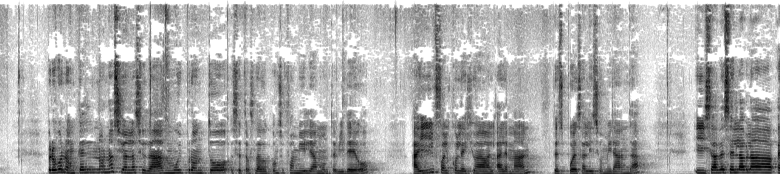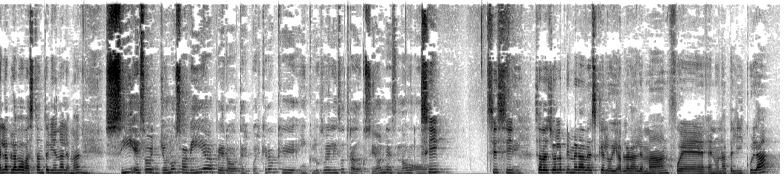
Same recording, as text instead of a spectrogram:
Pero bueno, aunque él no nació en la ciudad, muy pronto se trasladó con su familia a Montevideo. Ahí fue al colegio al- alemán, después al Liceo Miranda. Y sabes, él, habla, él hablaba bastante bien alemán. Sí, eso yo no sabía, pero después creo que incluso él hizo traducciones, ¿no? O- Sí, sí, sí, Sí. Sabes, yo la primera vez que lo oí hablar alemán fue en una película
